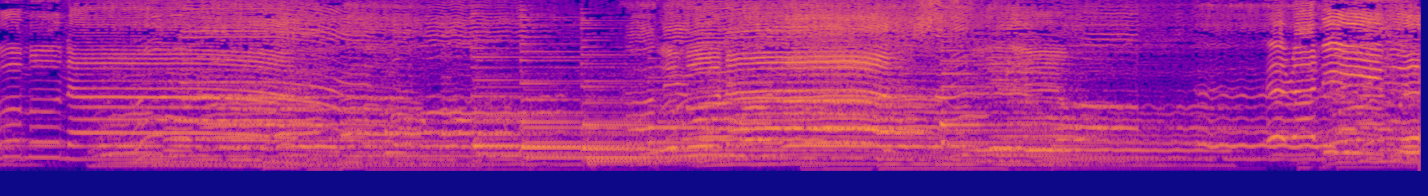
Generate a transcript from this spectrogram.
Umuna. Eradibwe.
